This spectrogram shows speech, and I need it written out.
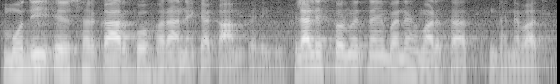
मोदी सरकार को हराने का काम करेगी। फ़िलहाल इस स्कोर में इतना ही, बने हमारे साथ। धन्यवाद।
